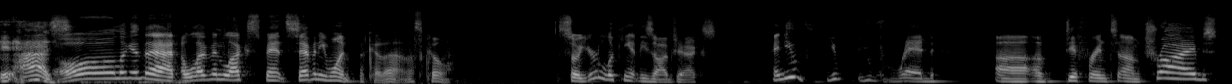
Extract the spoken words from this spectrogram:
It has. Oh, look at that! Eleven luck spent. Seventy-one. Look at that. That's cool. so you're looking at these objects and you've you've you've read uh, of different um, tribes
